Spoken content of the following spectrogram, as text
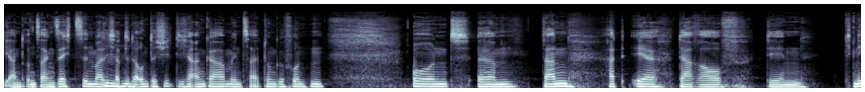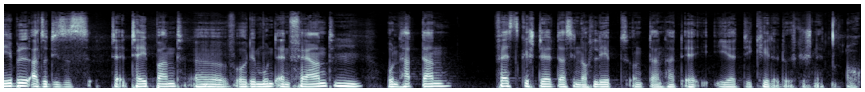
die anderen sagen 16 Mal. Ich Mhm. hatte da unterschiedliche Angaben in Zeitungen gefunden. Und ähm, dann hat er darauf den Knebel, also dieses Ta- Tapeband äh, vor dem Mund entfernt Hm. und hat dann festgestellt, dass sie noch lebt und dann hat er ihr die Kehle durchgeschnitten. Oh.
